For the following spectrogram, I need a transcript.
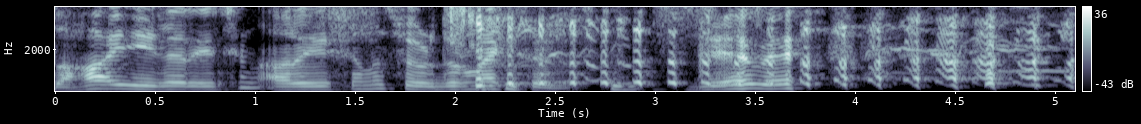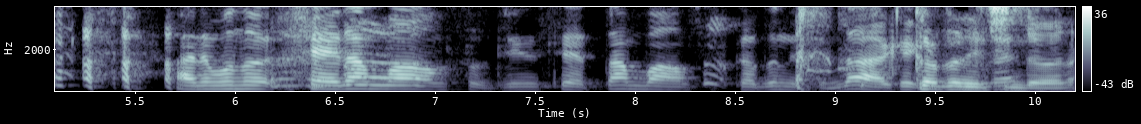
daha iyileri için arayışını sürdürmektir diye bir hani bunu şeyden bağımsız, cinsiyetten bağımsız kadın için de erkek Kadın için de- için de öyle.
